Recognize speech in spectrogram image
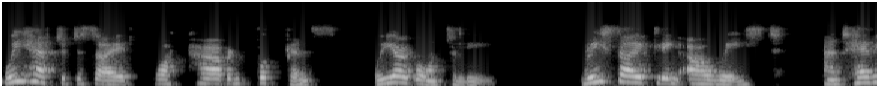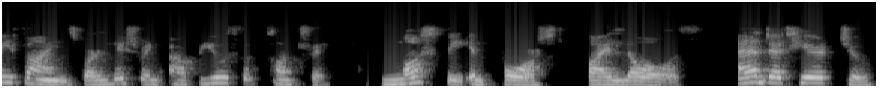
we have to decide what carbon footprints we are going to leave. Recycling our waste and heavy fines for littering our beautiful country must be enforced by laws and adhered to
